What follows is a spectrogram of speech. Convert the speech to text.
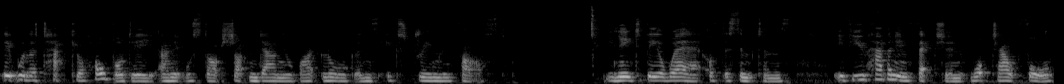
It will attack your whole body and it will start shutting down your vital organs extremely fast. You need to be aware of the symptoms. If you have an infection, watch out for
